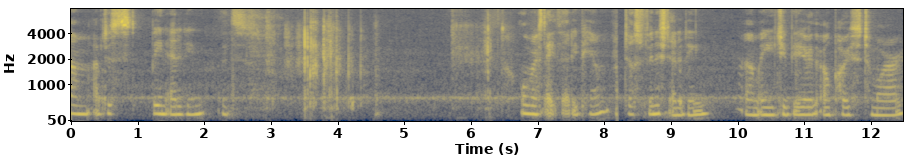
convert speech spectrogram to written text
Um, I've just been editing. It's almost 8.30 p.m. Just finished editing um, a YouTube video that I'll post tomorrow.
